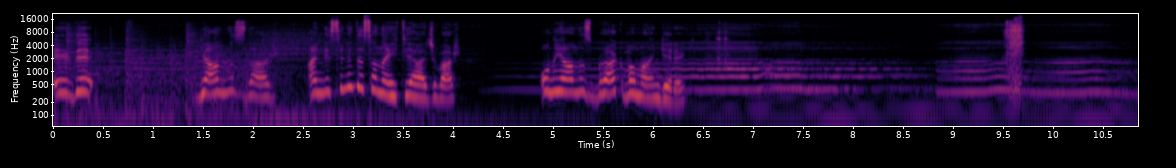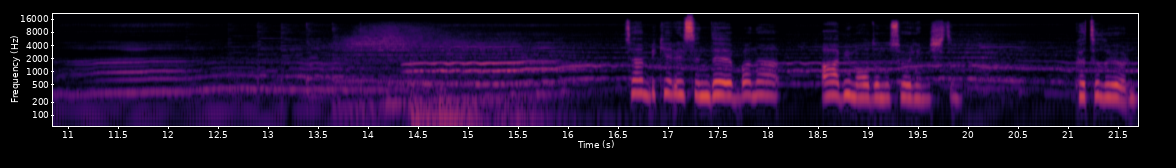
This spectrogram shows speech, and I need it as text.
evde yalnızlar. Annesinin de sana ihtiyacı var. Onu yalnız bırakmaman gerek. Sen bir keresinde bana abim olduğunu söylemiştin. Katılıyorum.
